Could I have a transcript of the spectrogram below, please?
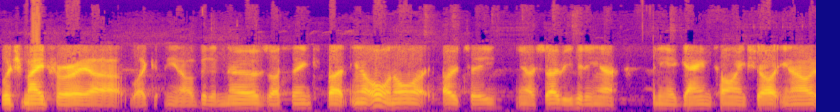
which made for a uh, like you know a bit of nerves, I think. But you know, all in all, OT, you know, Sobey hitting a hitting a game tying shot. You know,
